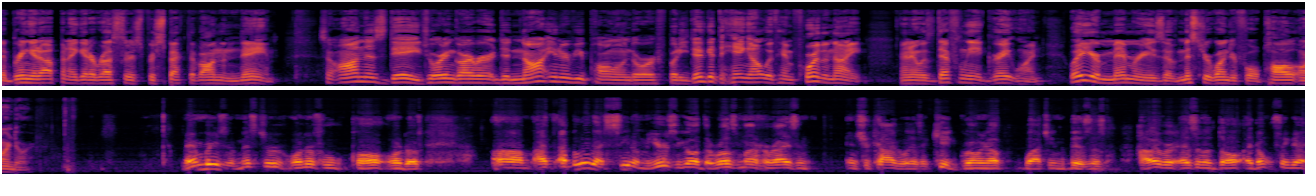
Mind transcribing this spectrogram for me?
I bring it up and I get a wrestler's perspective on the name. So on this day, Jordan Garber did not interview Paul Orndorff, but he did get to hang out with him for the night, and it was definitely a great one. What are your memories of Mr. Wonderful Paul Orndorff? Memories of Mr. Wonderful Paul Orndorff. Um, I, I, believe I seen him years ago at the Rosemont Horizon in Chicago as a kid growing up watching the business. However, as an adult, I don't think I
